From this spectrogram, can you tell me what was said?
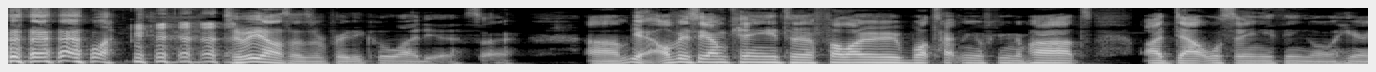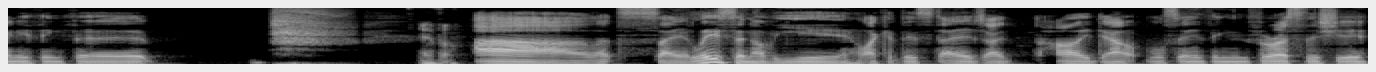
like, to be honest, it's a pretty cool idea. So, um, yeah, obviously, I'm keen to follow what's happening with Kingdom Hearts. I doubt we'll see anything or hear anything for, Ever. uh, let's say at least another year. Like at this stage, I highly doubt we'll see anything for the rest of this year,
